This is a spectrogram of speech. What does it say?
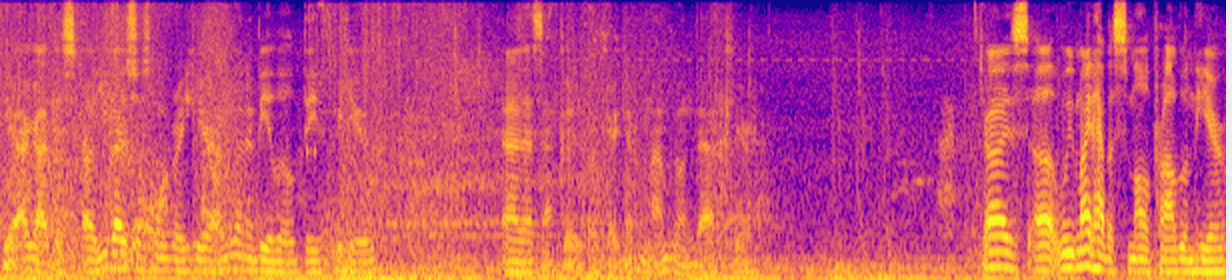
Here, I got this. Uh, you guys just move right here. I'm gonna be a little big for you. Ah, that's not good. Okay, never mind. I'm going back here. Guys, uh, we might have a small problem here.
